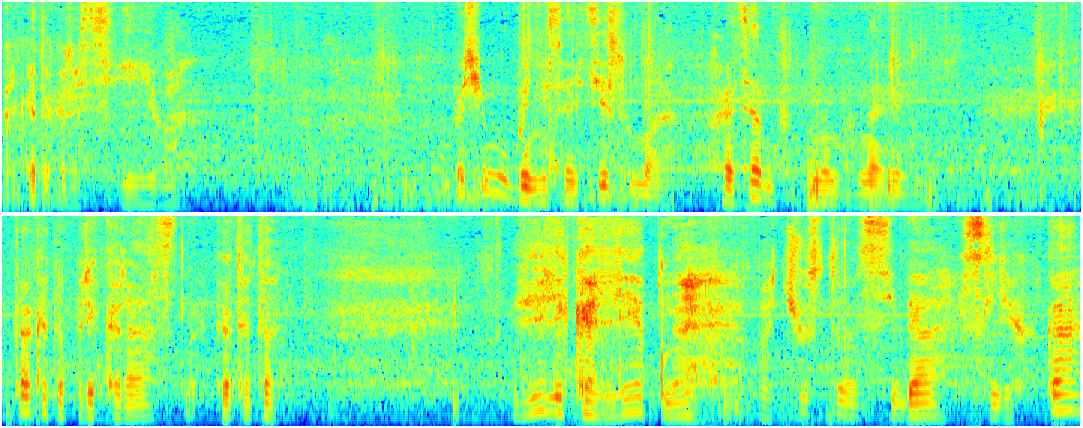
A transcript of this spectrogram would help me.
Как это красиво. Почему бы не сойти с ума? Хотя бы на мгновение. Как это прекрасно, как это великолепно почувствовать себя слегка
